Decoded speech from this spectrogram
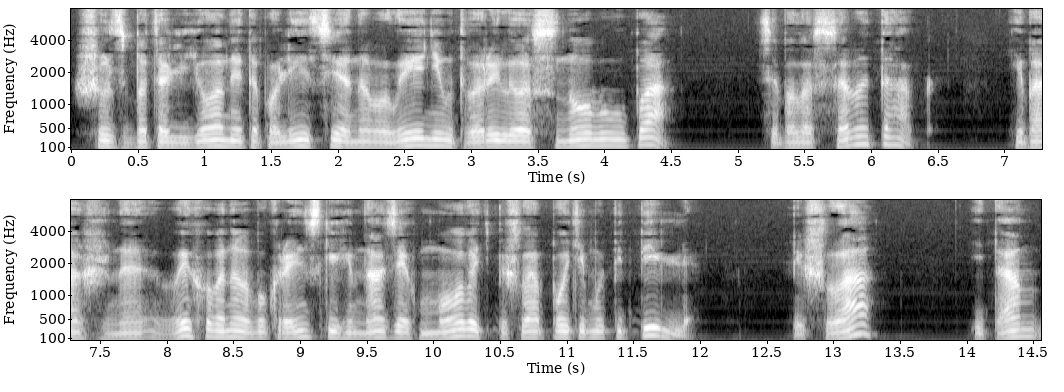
шуцбатальйони та поліція на Волині утворили основу УПА? Це було саме так. Хіба ж не вихована в українських гімназіях молодь пішла потім у підпілля? Пішла і там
